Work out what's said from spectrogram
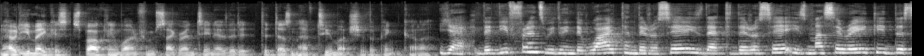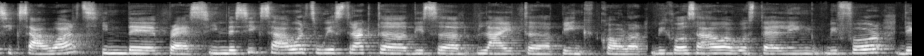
how do you make a sparkling wine from Sagrantino that it that doesn't have too much of a pink colour? Yeah, the difference between the white and the rosé is that the rosé is macerated six hours in the press. In the six hours, we extract uh, this uh, light uh, pink color because, how I was telling before, the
